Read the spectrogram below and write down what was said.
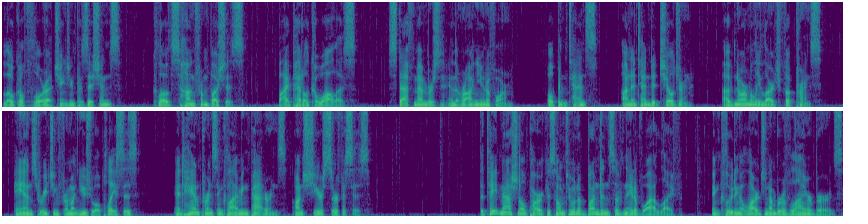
local flora changing positions, clothes hung from bushes, bipedal koalas, staff members in the wrong uniform, open tents, unattended children, abnormally large footprints, hands reaching from unusual places, and handprints and climbing patterns on sheer surfaces. The Tate National Park is home to an abundance of native wildlife, including a large number of lyrebirds.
